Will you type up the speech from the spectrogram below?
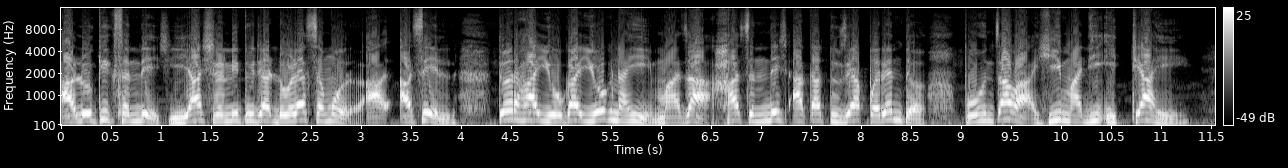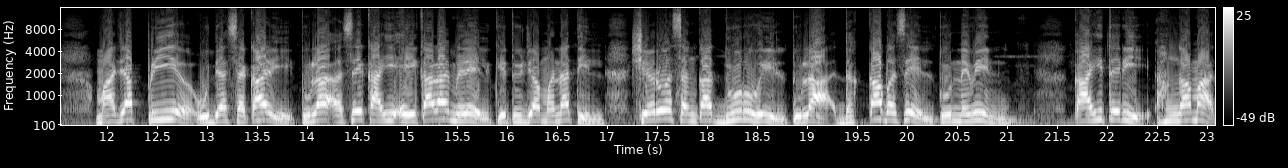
अलौकिक संदेश या श्रेणी तुझ्या डोळ्यासमोर आ- असेल तर हा योगा योग नाही. माझा हा संदेश आता तुझ्यापर्यंत पोहोचावा ही माझी इच्छा आहे. माझ्या प्रिय उद्या सकाळी तुला असे काही ऐकायला मिळेल की तुझ्या मनातील सर्व शंका दूर होईल तुला धक्का बसेल तू नवीन काहीतरी हंगामात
